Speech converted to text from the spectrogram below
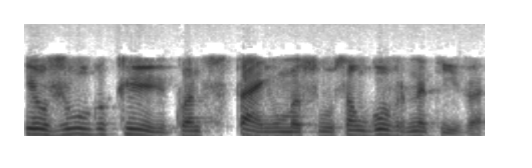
Eu julgo que quando se tem uma solução governativa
